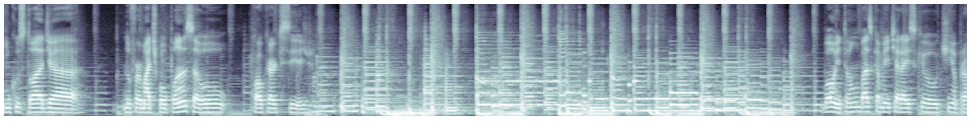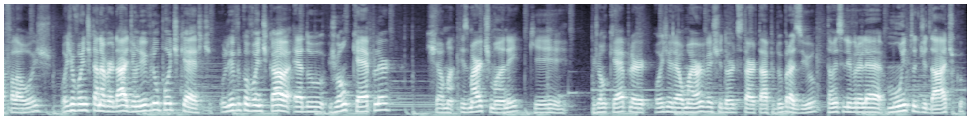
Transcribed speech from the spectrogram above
em custódia no formato de poupança ou qualquer que seja. Bom, então basicamente era isso que eu tinha para falar hoje. Hoje eu vou indicar, na verdade, um livro e um podcast. O livro que eu vou indicar é do João Kepler, que chama Smart Money, que o João Kepler, hoje ele é o maior investidor de startup do Brasil. Então esse livro ele é muito didático.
